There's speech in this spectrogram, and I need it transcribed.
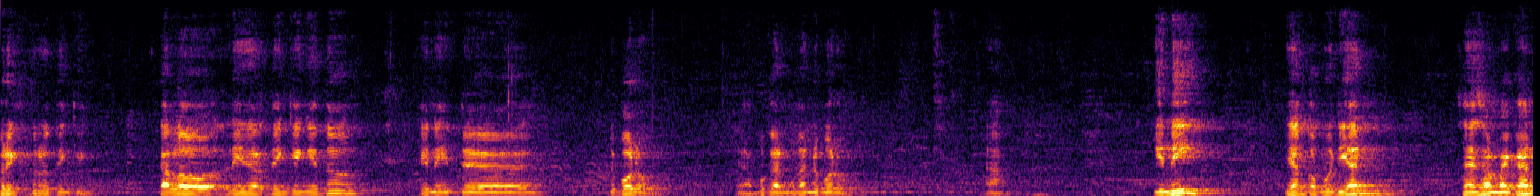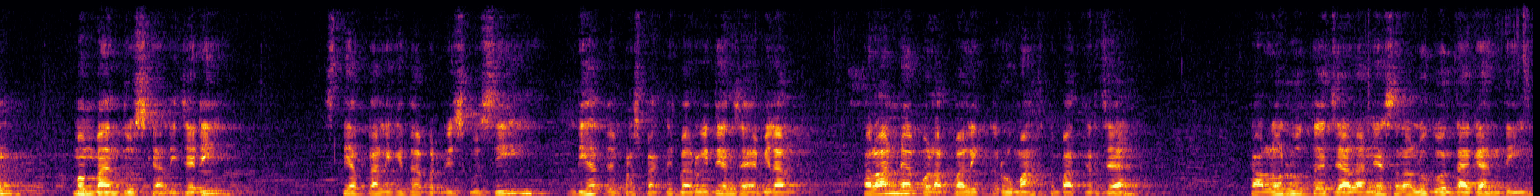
breakthrough thinking. Kalau linear thinking itu ini the the Bono. Ya bukan bukan the Bono. Nah ini yang kemudian saya sampaikan membantu sekali. Jadi setiap kali kita berdiskusi, lihat dari perspektif baru itu yang saya bilang, kalau Anda bolak-balik rumah tempat kerja, kalau rute jalannya selalu gonta-ganti,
